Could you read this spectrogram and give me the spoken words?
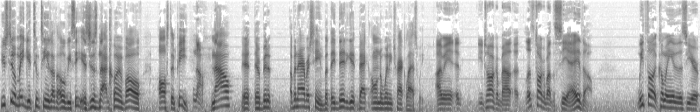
You still may get two teams out the OVC. It's just not going to involve Austin Peay. No. Now they're they're a bit of, of an average team, but they did get back on the winning track last week. I mean, it, you talk about. Uh, let's talk about the CAA though. We thought coming into this year,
